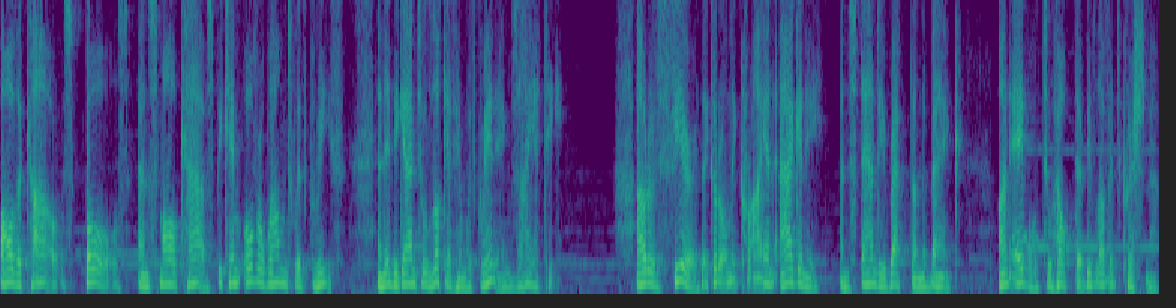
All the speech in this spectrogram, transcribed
All the cows, bulls, and small calves became overwhelmed with grief, and they began to look at him with great anxiety. Out of fear, they could only cry in agony and stand erect on the bank, unable to help their beloved Krishna.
